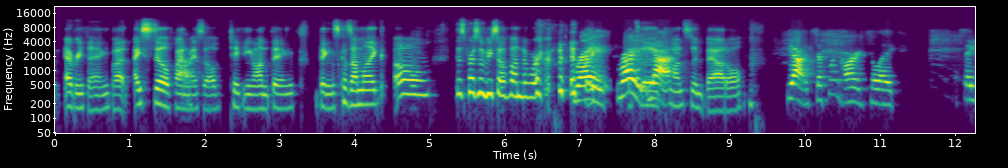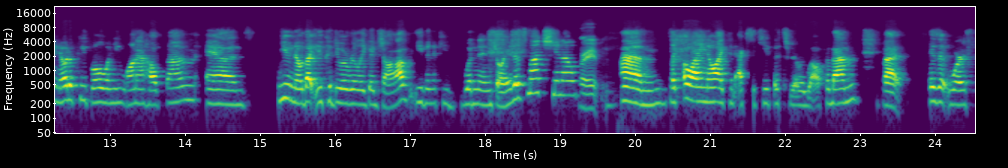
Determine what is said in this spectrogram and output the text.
Yeah. everything. But I still find Yeah. myself taking on things things because I'm like, oh, this person would be so fun to work with. Like, right right it's a yeah constant battle. yeah it's definitely hard to like say no to people when you want to help them and you know that you could do a really good job even if you wouldn't enjoy it as much you know Right. um like oh i know i could execute this really well for them but is it worth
